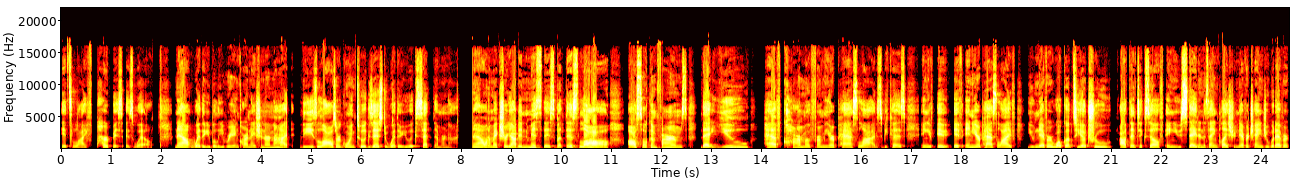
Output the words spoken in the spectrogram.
its life purpose as well. Now, whether you believe reincarnation or not, these laws are going to exist whether you accept them or not. Now, I want to make sure y'all didn't miss this, but this law also confirms that you have karma from your past lives because if, if in your past life you never woke up to your true authentic self and you stayed in the same place you never changed you whatever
